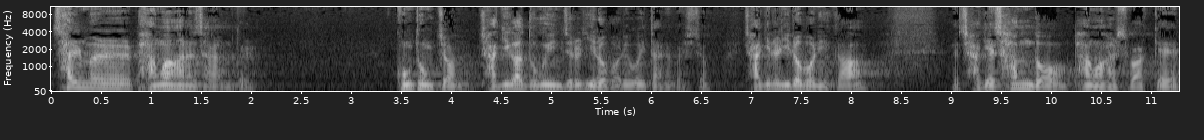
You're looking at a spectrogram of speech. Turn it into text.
삶을 방황하는 사람들. 공통점, 자기가 누구인지를 잃어버리고 있다는 것이죠. 자기를 잃어버리니까 자기의 삶도 방황할 수밖에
